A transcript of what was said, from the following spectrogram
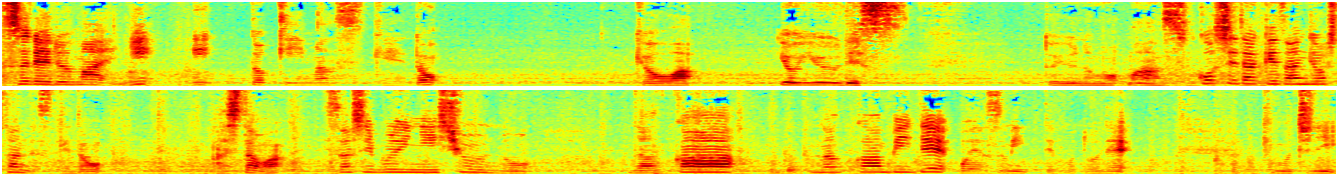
忘れる前に言っときますけど今日は余裕です。というのもまあ少しだけ残業したんですけど明日は久しぶりに週の中中日でお休みってことで気持ちに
